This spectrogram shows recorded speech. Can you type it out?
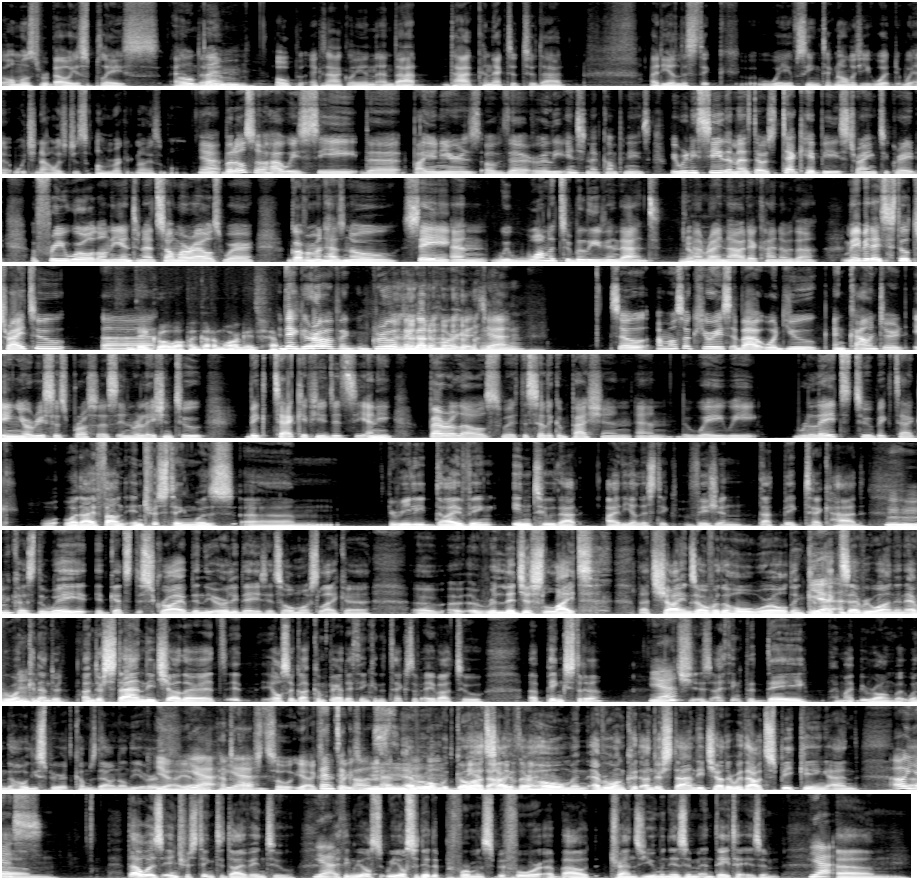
almost rebellious place, and, Open. um, open exactly, and and that that connected to that idealistic way of seeing technology, which, which now is just unrecognizable. Yeah, but also how we see the pioneers of the early internet companies. We really see them as those tech hippies trying to create a free world on the internet somewhere else where government has no say. And we wanted to believe in that. Yeah. And right now they're kind of the maybe they still try to. Uh, they grow up and got a mortgage. they grew up and grew up and got a mortgage. Yeah. Mhm. So I'm also curious about what you encountered in your research process in relation to big tech. If you did see any parallels with the Silicon Passion and the way we relate to big tech. What I found interesting was um, really diving into that idealistic vision that big tech had Mm-hmm. because the way it, it gets described in the early days it's almost like a, a, a a religious light that shines over the whole world and Yeah. Mm-hmm. connects everyone and everyone can Mhm. under, understand each other it, it also got compared i think in the text of Ewout to a pinksteren Yeah. which is i think the day i might be wrong but when the holy spirit comes down on the earth Yeah, yeah, Yeah, the Pentecost. So yeah, exactly. It's- Pentecost. it's- and everyone would go Near outside of their right? home and everyone could understand each other without speaking and oh yes. um, that was interesting to dive into. Yeah. I think we also we also did a performance before about transhumanism and dataism. yeah. Um,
